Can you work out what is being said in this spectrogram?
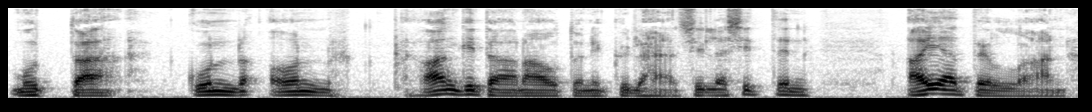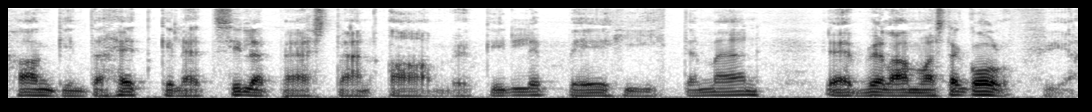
Mutta kun on, hankitaan auto, niin kyllähän sillä sitten ajatellaan hankinta hetkellä, että sillä päästään A-mökille, B hiihtämään ja pelaamaan sitä golfia.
